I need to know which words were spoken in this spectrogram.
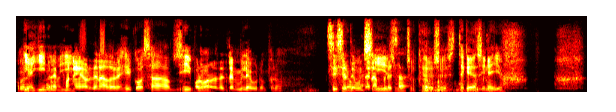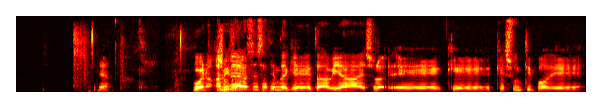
Hombre, Y allí no, allí- poner ordenadores y cosas Sí, por bueno. valor de 3.000 euros, pero si se te hunde la así es empresa, mucho, es, te quedas sin ello. Bueno, a mí me da la sensación de que todavía eso, eh, que, que es un tipo de,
